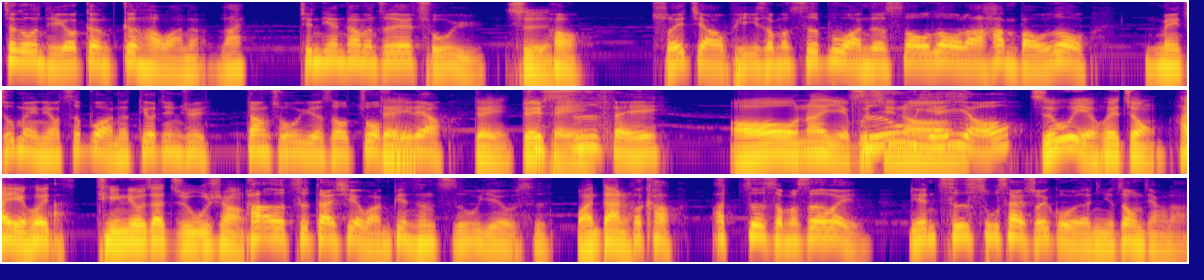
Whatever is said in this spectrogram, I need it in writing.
这个问题又更更好玩了。来，今天他们这些厨余是好、哦，水饺皮什么吃不完的瘦肉啦，汉堡肉。美猪美牛吃不完的丢进去当厨余的时候做肥料，对，对，堆肥施肥。哦，那也不行哦。植物也有，植物也会种，它也会停留在植物上。它二次代谢完变成植物也有事，完蛋了！我靠啊，这是什么社会？连吃蔬菜水果的人也中奖了，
